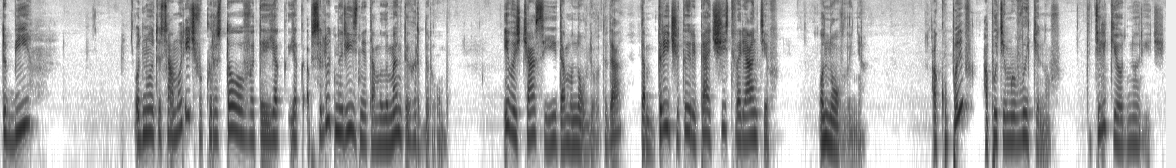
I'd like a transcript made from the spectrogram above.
тобі одну і ту саму річ використовувати як як абсолютно різні там елементи гардеробу. І весь час її там оновлювати. Да? Там 3, 4, 5, 6 варіантів оновлення. А купив, а потім і викинув ти тільки одну річ.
